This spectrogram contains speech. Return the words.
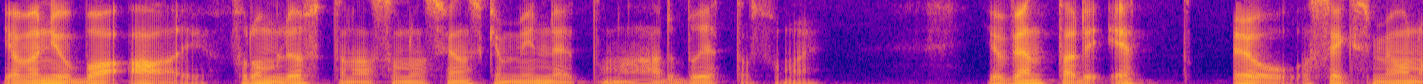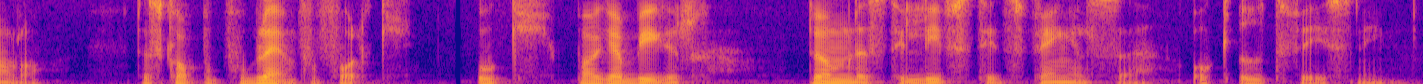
Jag var nog bara arg för de löftena som de svenska myndigheterna hade berättat för mig. Jag väntade ett år och sex månader. Det skapar problem för folk. Och Bagabir dömdes till livstidsfängelse och utvisning.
